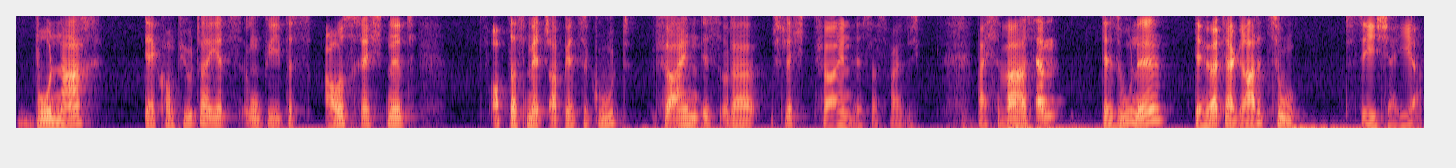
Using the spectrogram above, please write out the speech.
wonach der Computer jetzt irgendwie das ausrechnet, ob das Matchup jetzt gut für einen ist oder schlecht für einen ist. Das weiß ich. Weißt du was? Ähm, der Sune, der hört ja gerade zu. Das sehe ich ja hier.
